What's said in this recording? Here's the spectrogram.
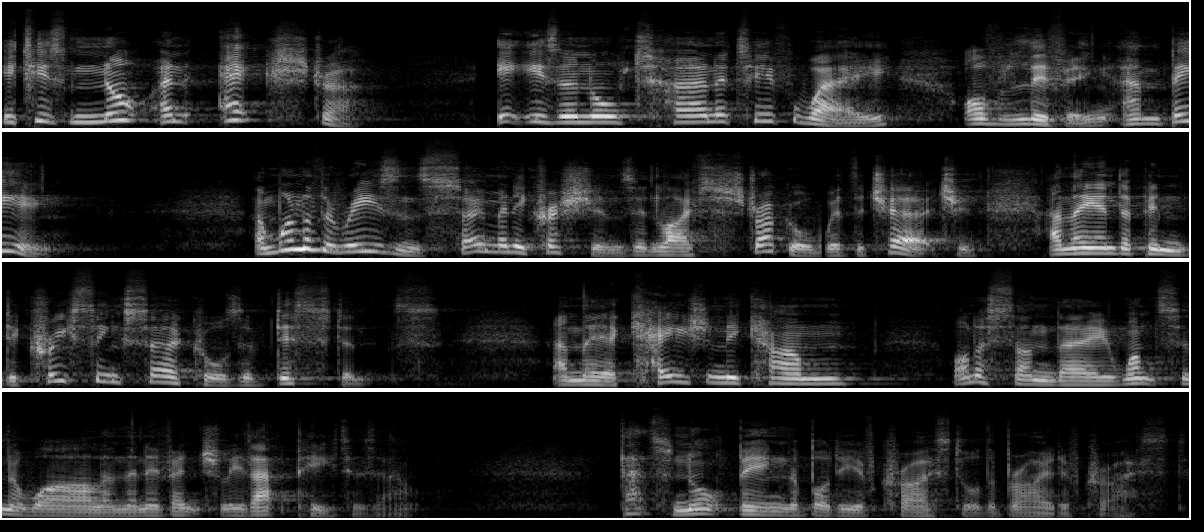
It is not an extra, it is an alternative way of living and being. And one of the reasons so many Christians in life struggle with the church and they end up in decreasing circles of distance and they occasionally come on a Sunday once in a while and then eventually that peters out. That's not being the body of Christ or the bride of Christ.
